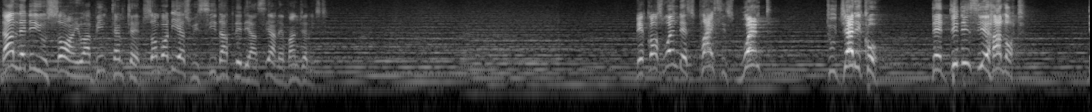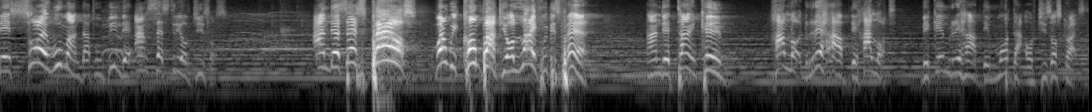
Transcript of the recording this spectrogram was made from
That lady you saw and you are being tempted, somebody else will see that lady and see an evangelist. Because when the spices went to Jericho, they didn't see a harlot. They saw a woman that will be in the ancestry of Jesus. And they said, Spare us. When we come back, your life will be spared. And the time came, harlot, Rahab, the harlot, became Rahab, the mother of Jesus Christ.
